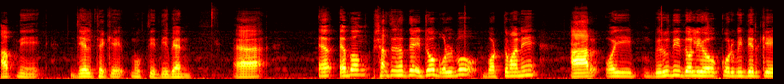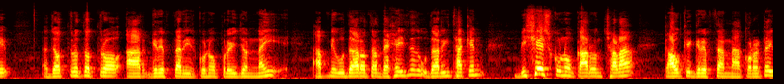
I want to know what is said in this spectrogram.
আপনি জেল থেকে মুক্তি দিবেন। এবং সাথে সাথে এটাও বলব, বর্তমানে আর ওই বিরোধী দলীয় কর্মীদেরকে যত্রতত্র আর গ্রেফতারির কোনো প্রয়োজন নাই। আপনি উদারতা দেখাইছেন, উদারই থাকেন। বিশেষ কোনো কারণ ছাড়া কাউকে গ্রেফতার না করাটাই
